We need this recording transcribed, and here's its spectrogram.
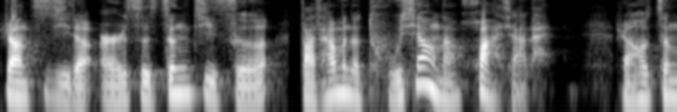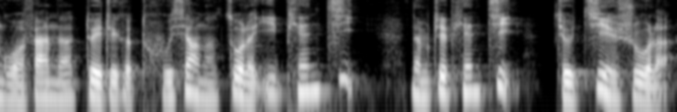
让自己的儿子曾纪泽把他们的图像呢画下来，然后曾国藩呢对这个图像呢做了一篇记。那么这篇记就记述了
